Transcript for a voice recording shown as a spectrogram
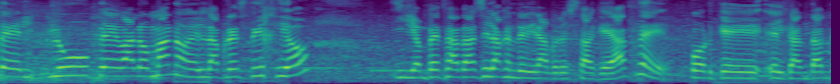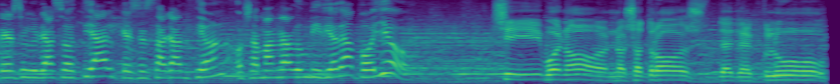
del club de balonmano El Da Prestigio, y yo he empezado así, la gente dirá, pero ¿esta qué hace? Porque el cantante de Seguridad Social, que es esta canción, os ha mandado un vídeo de apoyo. Sí, bueno, nosotros desde el club,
